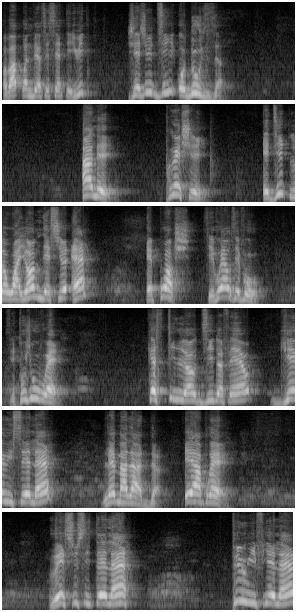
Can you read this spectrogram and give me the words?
On va prendre verset 7 et 8. Jésus dit aux douze, allez, prêchez, et dites, le royaume des cieux est, est proche. C'est vrai ou c'est faux? C'est toujours vrai. Qu'est-ce qu'il leur dit de faire? Guérissez les, les malades. Et après, ressuscitez-les, purifiez-les,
